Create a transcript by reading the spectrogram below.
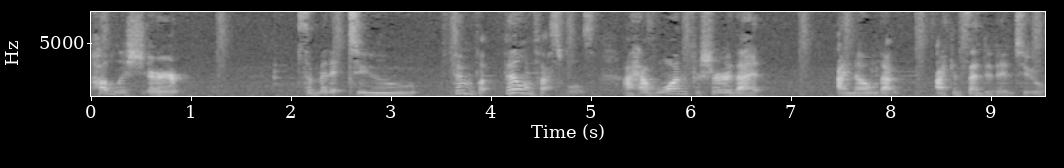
publish or submit it to film film festivals I have one for sure that I know that I can send it into.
